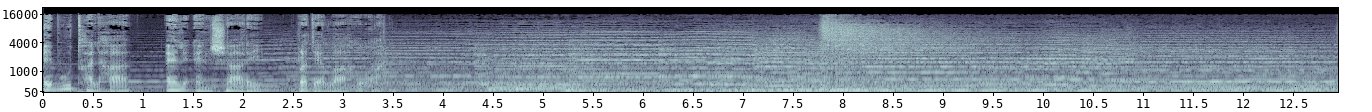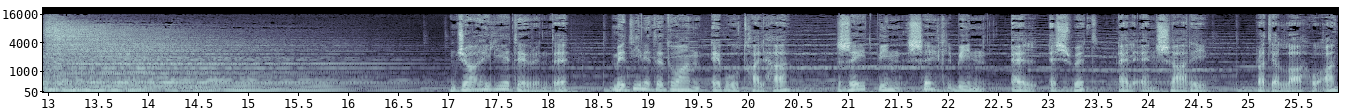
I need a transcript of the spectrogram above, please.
Ebu Talha el-Ensari radıyallahu anh Cahiliye devrinde Medine'de doğan Ebu Talha, Zeyd bin Sehl bin el-Esved el-Ensari radıyallahu an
